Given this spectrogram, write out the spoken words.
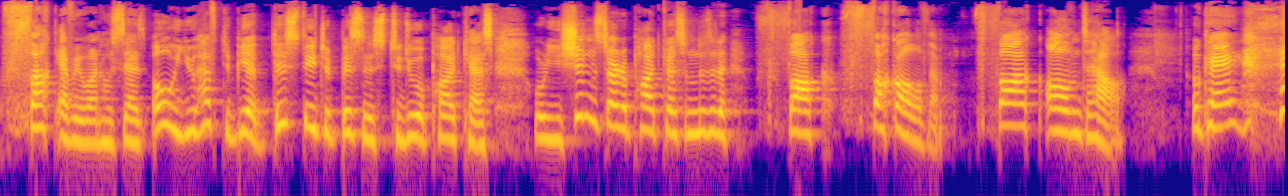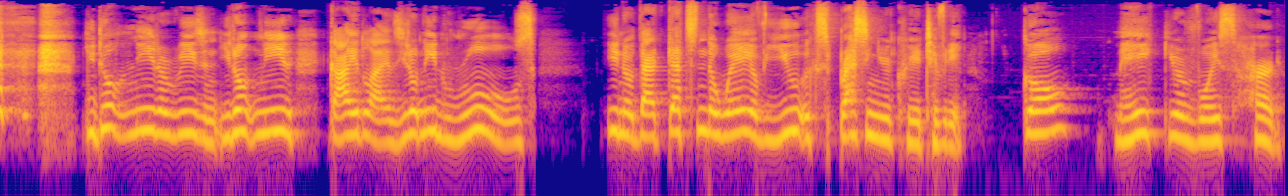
Fuck everyone who says, oh, you have to be at this stage of business to do a podcast, or you shouldn't start a podcast. And fuck, fuck all of them. Fuck all of them to hell. Okay? you don't need a reason. You don't need guidelines. You don't need rules, you know, that gets in the way of you expressing your creativity. Go make your voice heard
